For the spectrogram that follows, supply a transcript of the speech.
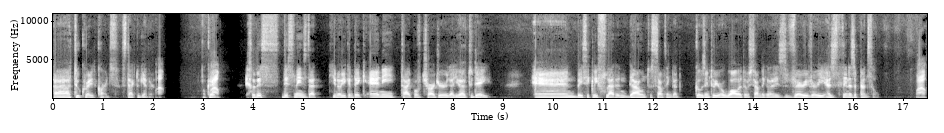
uh, two credit cards stacked together. Wow. Okay. Wow. Yeah. So this this means that you know you can take any type of charger that you have today and basically flatten down to something that goes into your wallet or something that is very, very as thin as a pencil. Wow.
